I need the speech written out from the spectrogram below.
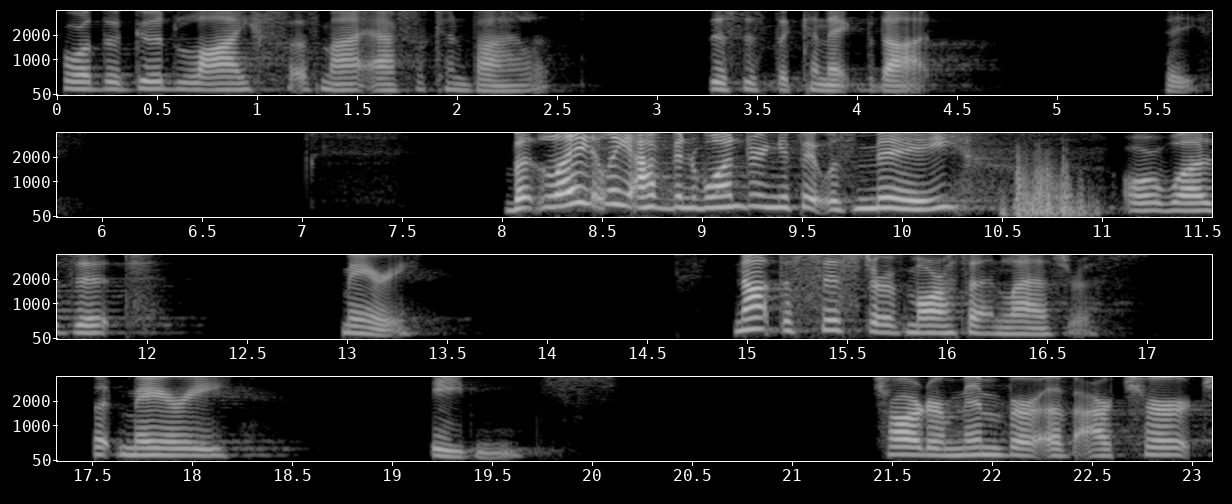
for the good life of my African violet. This is the connect the dot piece. But lately, I've been wondering if it was me or was it Mary? Not the sister of Martha and Lazarus, but Mary Edens, charter member of our church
